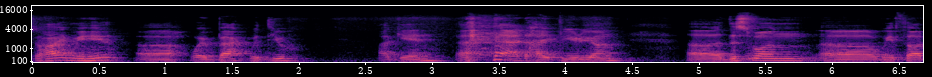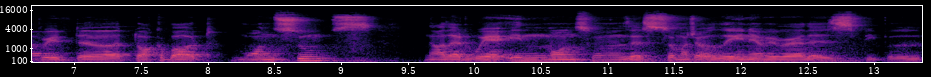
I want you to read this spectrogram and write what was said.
So hi Mihir, uh, we're back with you again at Hyperion. Uh, this one uh, we thought we'd uh, talk about monsoons. Now that we're in monsoons, there's so much of rain everywhere. There's people,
